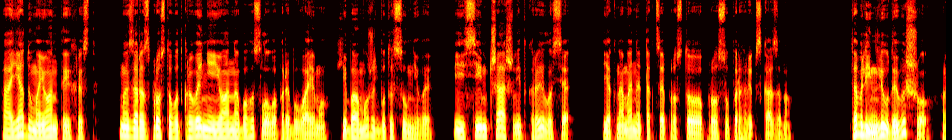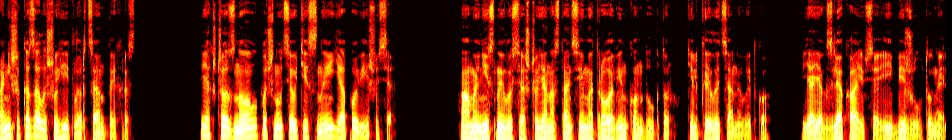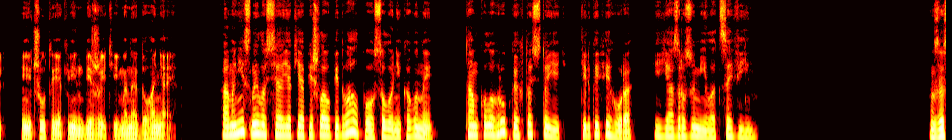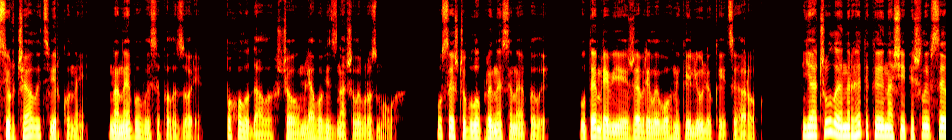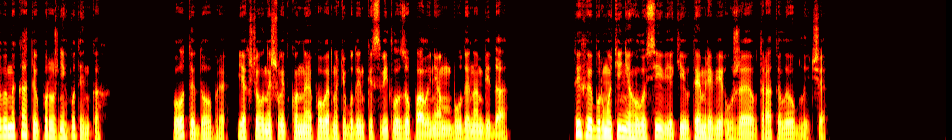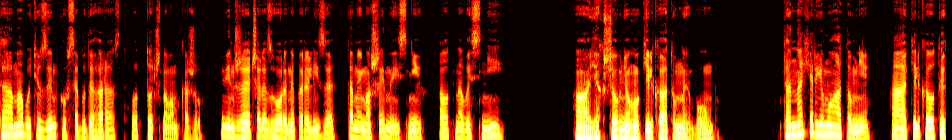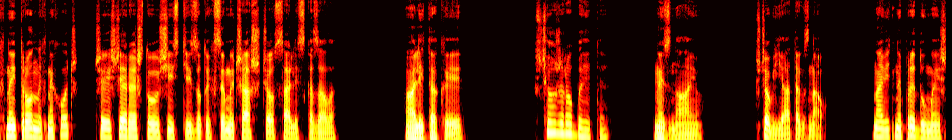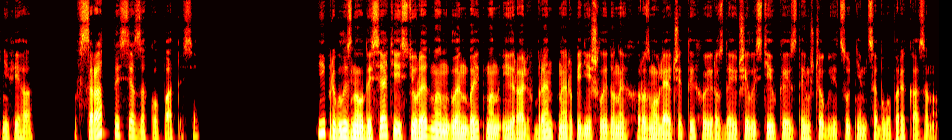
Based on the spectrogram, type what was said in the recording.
А я думаю, Антихрист. Ми зараз просто в откровенні Йоанна Богослова перебуваємо, хіба можуть бути сумніви? І сім чаш відкрилося, як на мене, так це просто про супергрип сказано. Та блін, люди, ви що? Раніше казали, що Гітлер це Антихрист. Якщо знову почнуться оті сни, я повішуся. А мені снилося, що я на станції метро, а він кондуктор, тільки лиця не видко. Я як злякаюся і біжу в тунель, і чути, як він біжить і мене доганяє. А мені снилося, як я пішла у підвал по солоні кавуни. Там коло грубки хтось стоїть, тільки фігура, і я зрозуміла це він. Засюрчали цвіркуни, на небо висипали зорі, похолодало, що мляво відзначили в розмовах. Усе, що було принесене, пили. У темряві жевріли вогники люлюки і цигарок. Я чула, енергетики наші пішли все вимикати в порожніх будинках. От і добре. Якщо вони швидко не повернуть у будинки світло з опаленням, буде нам біда. Тихе бурмотіння голосів, які в темряві уже втратили обличчя. Та, мабуть, узимку все буде гаразд, от точно вам кажу. Він же через гори не перелізе, там і машини, і сніг, а от навесні. А якщо в нього кілька атомних бомб? Та нахер йому атомні, а кілька отих нейтронних не хоч, чи ще решту шість із отих семи чаш, що Салі сказала. А літаки? Що ж робити? Не знаю. Щоб я так знав. Навіть не придумаєш ніфіга. Всратися, закопатися. І приблизно о десятій Стю Редман, Глен Бейтман і Ральф Брентнер підійшли до них, розмовляючи тихо і роздаючи листівки з тим, щоб відсутнім це було переказано.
